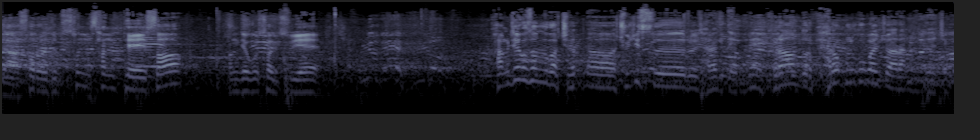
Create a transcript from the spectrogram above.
자 서로 좀선 상태에서 강재구 선수의 강재구 선수가 주, 어, 주짓수를 잘하기 때문에 그라운드로 바로 끌고 갈 줄 알았는데 지금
